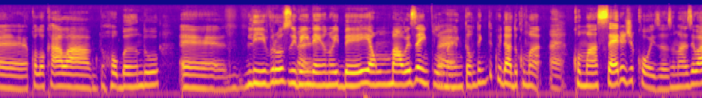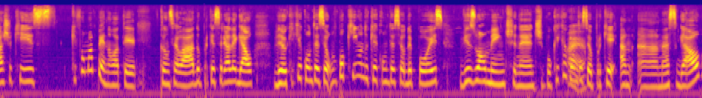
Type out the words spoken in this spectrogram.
é, colocar lá roubando é, livros e É. vendendo no eBay é um mau exemplo, É. né? Então tem que ter cuidado com uma, É. com uma série de coisas. Mas eu acho que, que foi uma pena ela ter cancelado, porque seria legal ver o que, que aconteceu, um pouquinho do que aconteceu depois, visualmente, né? Tipo, o que, que É. aconteceu? Porque a, a Ness Gal,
